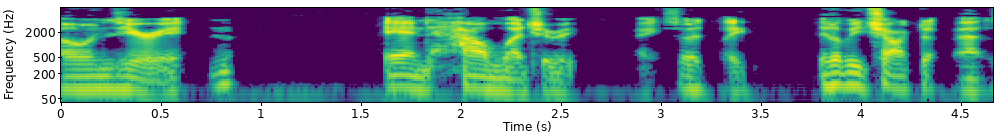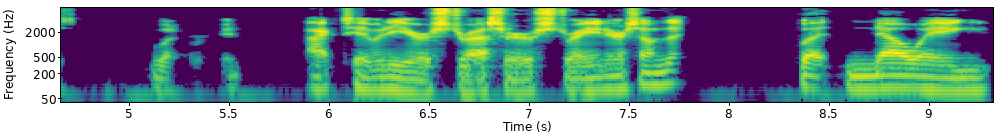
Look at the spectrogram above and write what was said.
owns your in and how much of it. Right? So it's like, it'll be chalked up as whatever activity or stress or strain or something, but knowing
